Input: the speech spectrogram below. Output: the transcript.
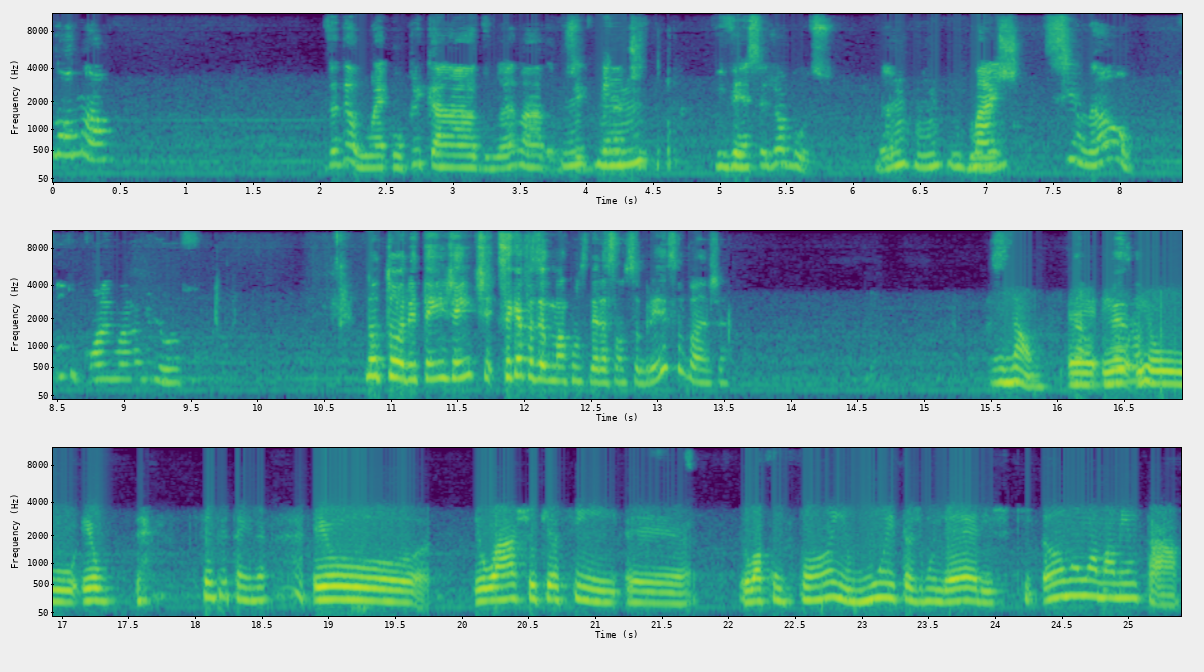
normal. Entendeu? Não é complicado, não é nada. Não sei que tenha uhum. vivência de abuso. Né? Uhum, uhum. Mas, se não, tudo corre maravilhoso. Doutor, e tem gente. Você quer fazer alguma consideração sobre isso, Vanja? Não, é, eu, eu, eu, sempre tem, né? Eu, eu acho que, assim, é, eu acompanho muitas mulheres que amam amamentar.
